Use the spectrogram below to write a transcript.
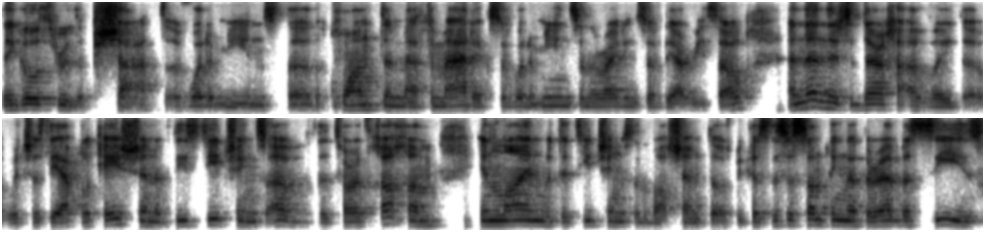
They go through the pshat of what it means, the, the quantum mathematics of what it means in the writings of the Arizal, and then there's the Derech Avoda, which is the application of these teachings of the Torah Chacham in line with the teachings of the Baal Shem Tov, because this is something that the Rebbe sees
